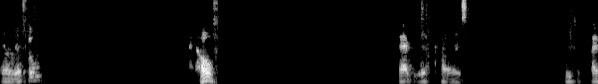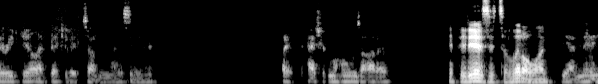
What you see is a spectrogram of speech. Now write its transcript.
Wanna? I hope. Oh. That rip card. With a Kyrie Hill, I bet you there's something nice in there. Like Patrick Mahomes auto. If it is, it's a little mm-hmm. one. Yeah, mini.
